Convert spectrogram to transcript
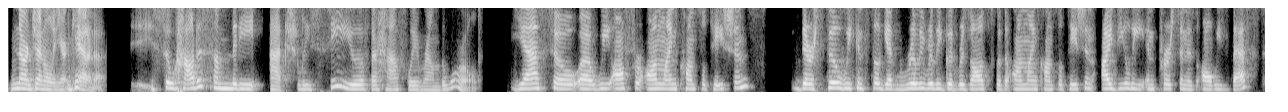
no, generally you're in Canada. So, how does somebody actually see you if they're halfway around the world? Yeah, so uh, we offer online consultations. there's still we can still get really really good results with the online consultation ideally in person is always best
